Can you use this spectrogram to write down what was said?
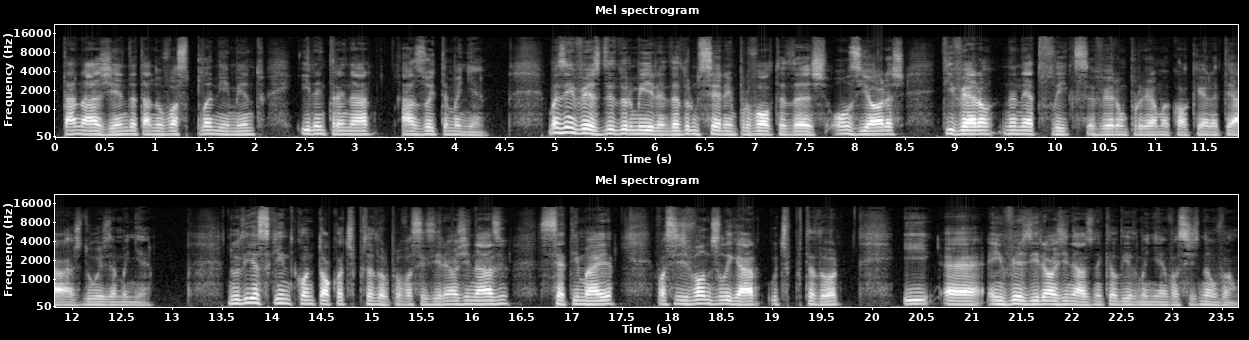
está na agenda, está no vosso planeamento, irem treinar às 8 da manhã. Mas em vez de dormir, de adormecerem por volta das 11 horas, tiveram na Netflix a ver um programa qualquer até às 2 da manhã. No dia seguinte, quando toca o despertador para vocês irem ao ginásio, sete e meia, vocês vão desligar o despertador e, uh, em vez de irem ao ginásio naquele dia de manhã, vocês não vão.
